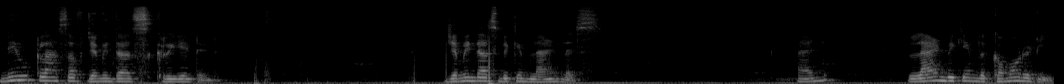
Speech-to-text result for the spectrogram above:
New class of jamindars created. Jamindars became landless. And land became the commodity.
